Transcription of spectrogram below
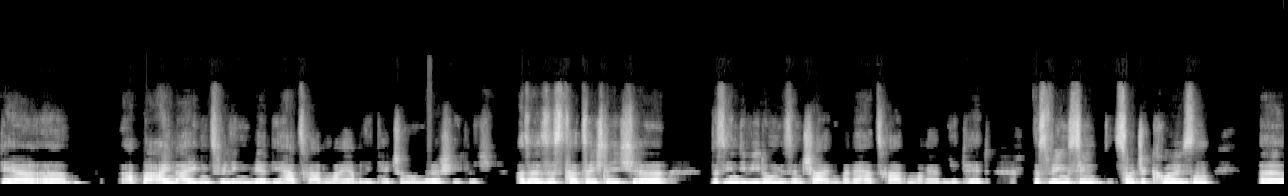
der äh, bei eineigen Zwillingen wäre die Herzratenvariabilität schon unterschiedlich. Also es ist tatsächlich, äh, das Individuum ist entscheidend bei der Herzratenvariabilität. Deswegen sind solche Größen äh,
